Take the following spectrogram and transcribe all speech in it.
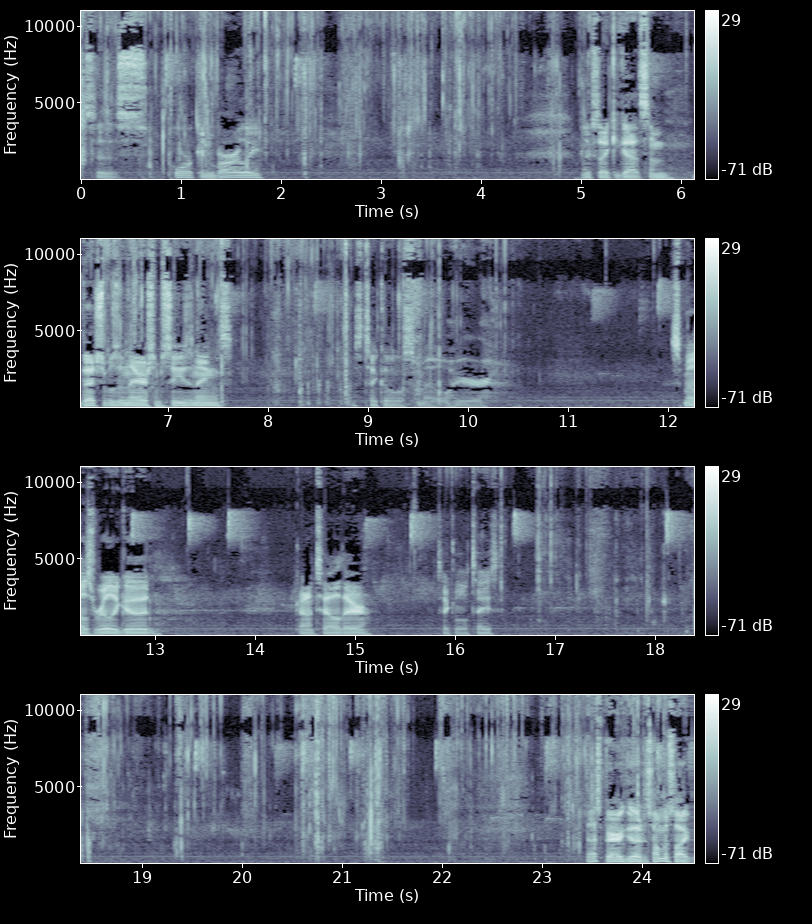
It says pork and barley. Looks like you got some vegetables in there, some seasonings. Let's take a little smell here. Smells really good. Kind of tell there. Take a little taste. That's very good. It's almost like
